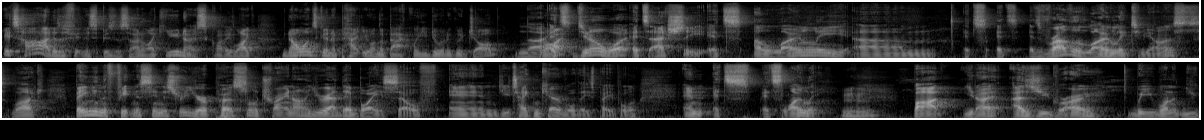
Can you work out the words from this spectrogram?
it's hard as a fitness business owner, like you know, Scotty. Like no one's going to pat you on the back when you're doing a good job. No, right? it's do you know what? It's actually it's a lonely um it's it's it's rather lonely to be honest. Like being in the fitness industry, you're a personal trainer, you're out there by yourself and you're taking care of all these people and it's it's lonely. Mm-hmm. But, you know, as you grow, we want you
